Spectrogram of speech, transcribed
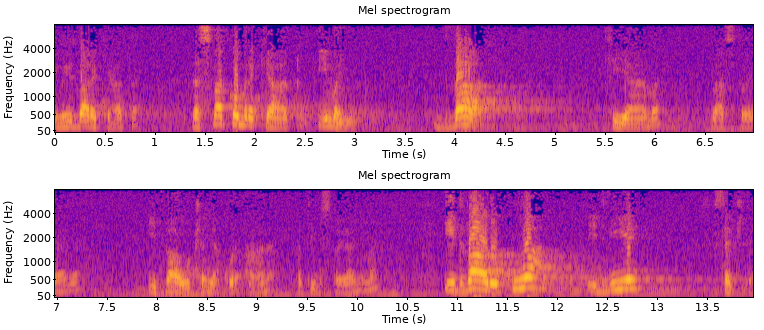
imaju dva rekiata. Na svakom rekiatu imaju dva kijama, dva stojanja i dva učenja Kur'ana na tim stojanjima i dva rukua i dvije seđde.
